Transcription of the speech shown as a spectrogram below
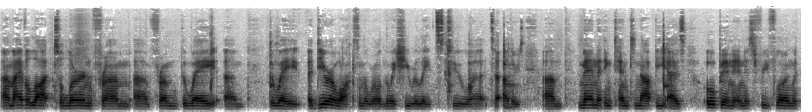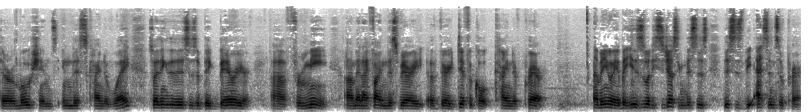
um, I have a lot to learn from uh, from the way um, the way Adira walks in the world and the way she relates to uh, to others. Um, men, I think, tend to not be as open and as free flowing with their emotions in this kind of way. So I think that this is a big barrier uh, for me, um, and I find this very a very difficult kind of prayer. Um, anyway, but this is what he's suggesting. This is this is the essence of prayer.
